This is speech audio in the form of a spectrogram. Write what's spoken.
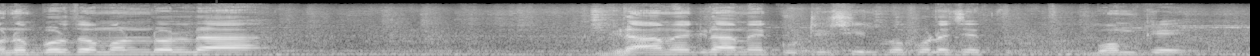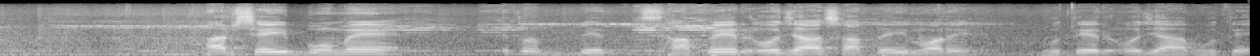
অনুব্রত মণ্ডলরা গ্রামে গ্রামে কুটির শিল্প করেছে বোমকে। আর সেই বোমে এ তো সাপের ওঝা সাপেই মরে, ভূতের ওঝা ভূতে।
